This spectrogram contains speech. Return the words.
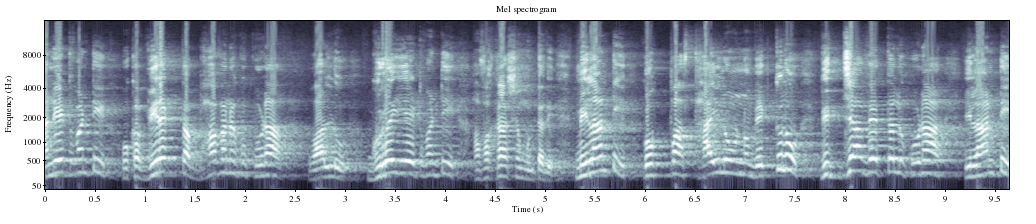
అనేటువంటి ఒక విరక్త భావనకు కూడా వాళ్ళు గురయ్యేటువంటి అవకాశం ఉంటుంది. మీలాంటి గొప్ప స్థాయిలో ఉన్న వ్యక్తులు విద్యావేత్తలు కూడా ఇలాంటి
